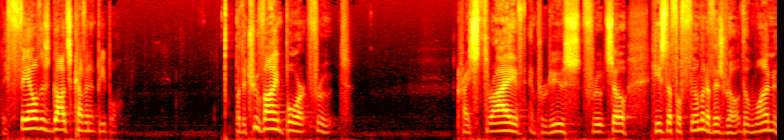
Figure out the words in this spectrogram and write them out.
they failed as God's covenant people. But the true vine bore fruit. Christ thrived and produced fruit. So he's the fulfillment of Israel, the one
